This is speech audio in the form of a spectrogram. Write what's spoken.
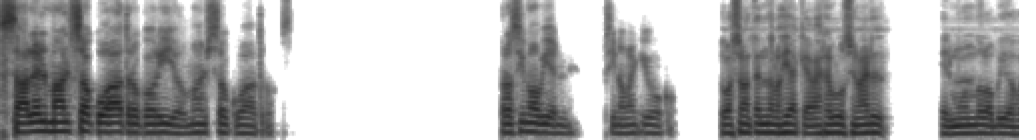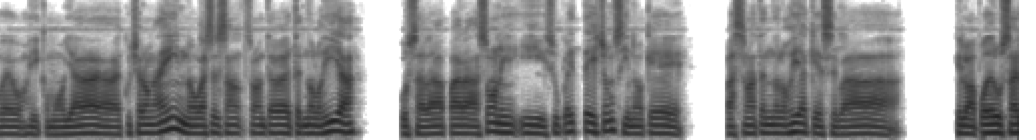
Sale el marzo 4, Corillo, marzo 4. Próximo viernes, si no me equivoco. Esto va a ser una tecnología que va a revolucionar el mundo de los videojuegos. Y como ya escucharon ahí, no va a ser sol- solamente de tecnología usada para Sony y su PlayStation, sino que va a ser una tecnología que se va que lo va a poder usar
